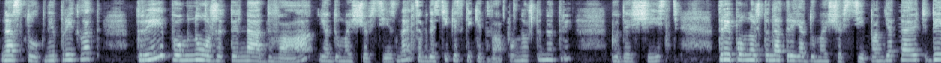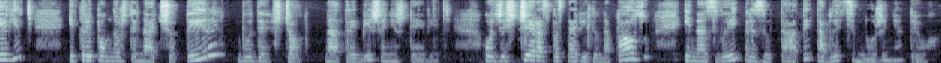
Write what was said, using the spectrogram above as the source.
Наступний приклад. 3 помножити на 2, я думаю, що всі знають, це буде стільки, скільки 2 помножити на 3, буде 6. 3 помножити на 3, я думаю, що всі пам'ятають 9. І 3 помножити на 4 буде що? На 3 більше, ніж 9. Отже, ще раз постав відео на паузу і назви результати таблиці множення трьох.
